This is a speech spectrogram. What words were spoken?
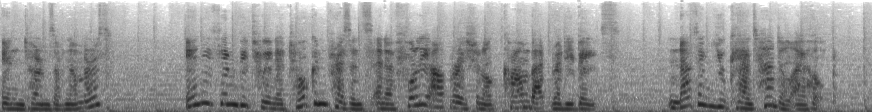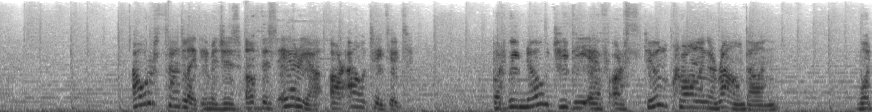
In terms of numbers, anything between a token presence and a fully operational combat-ready base. Nothing you can't handle, I hope. Our satellite images of this area are outdated, but we know GDF are still crawling around on what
